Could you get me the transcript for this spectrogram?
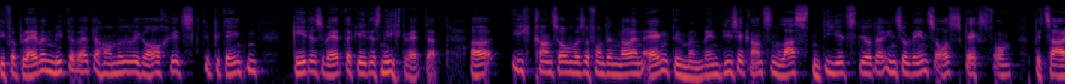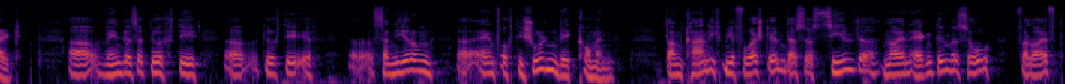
Die verbleibenden Mitarbeiter haben natürlich auch jetzt die Bedenken, geht es weiter, geht es nicht weiter. Äh, ich kann sagen, also von den neuen Eigentümern, wenn diese ganzen Lasten, die jetzt ja der Insolvenzausgleichsfonds bezahlt, wenn also durch die, äh, durch die äh, Sanierung äh, einfach die Schulden wegkommen, dann kann ich mir vorstellen, dass das Ziel der neuen Eigentümer so verläuft,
